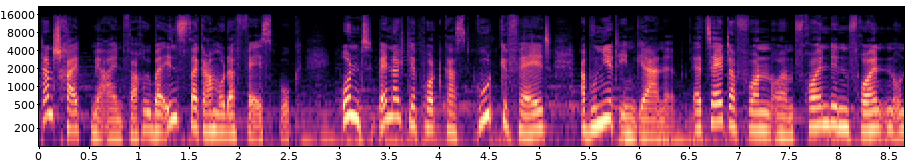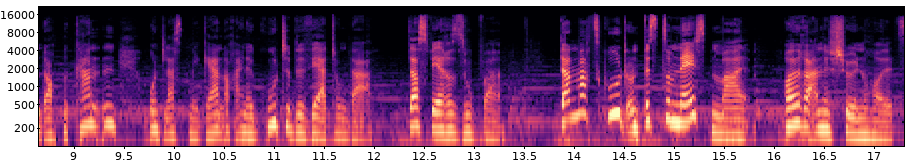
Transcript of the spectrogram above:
dann schreibt mir einfach über Instagram oder Facebook. Und wenn euch der Podcast gut gefällt, abonniert ihn gerne. Erzählt davon euren Freundinnen, Freunden und auch Bekannten und lasst mir gern auch eine gute Bewertung da. Das wäre super. Dann macht's gut und bis zum nächsten Mal. Eure Anne Schönholz.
